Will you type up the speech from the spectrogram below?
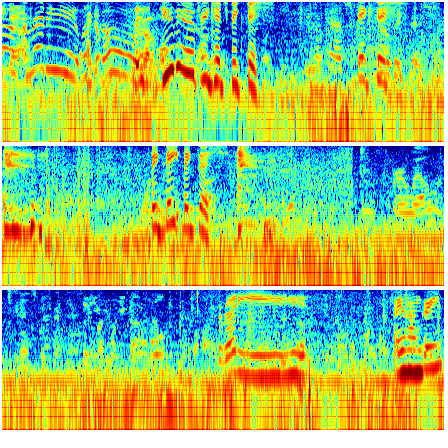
I'm ready. Let's go. Let's do this. We can catch big fish. Big fish. Big bait, big fish. for a well and see that switch. So you, you got a We're ready. Uh, Are you hungry?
